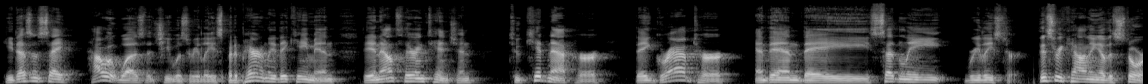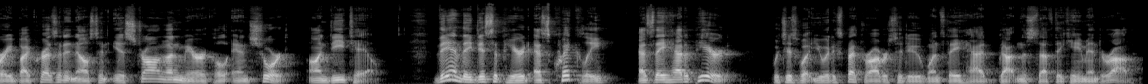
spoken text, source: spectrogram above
He doesn't say how it was that she was released, but apparently they came in, they announced their intention to kidnap her, they grabbed her, and then they suddenly released her. This recounting of the story by President Nelson is strong on miracle and short on detail. Then they disappeared as quickly as they had appeared which is what you would expect robbers to do once they had gotten the stuff they came in to rob.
